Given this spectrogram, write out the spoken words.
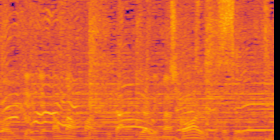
然后一点一点当漫画是大概是在雷曼高二的时候就完结了，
